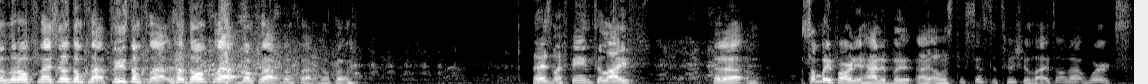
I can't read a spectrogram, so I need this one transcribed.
The little flesh. No, don't clap. Please don't clap. No, don't clap. Don't clap. Don't clap. Don't clap. That is my fame to life. That uh, somebody already had it, but I, I was institutionalized. Oh, that works.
